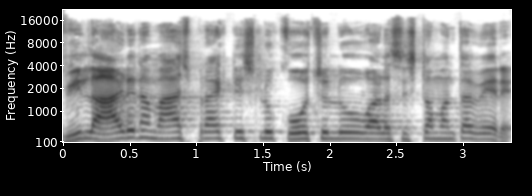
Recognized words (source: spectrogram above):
వీళ్ళు ఆడిన మ్యాచ్ ప్రాక్టీస్లు కోచ్లు వాళ్ళ సిస్టమ్ అంతా వేరే.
